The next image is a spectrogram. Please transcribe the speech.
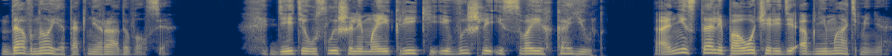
Давно я так не радовался. Дети услышали мои крики и вышли из своих кают. Они стали по очереди обнимать меня.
